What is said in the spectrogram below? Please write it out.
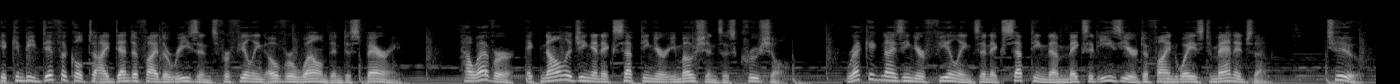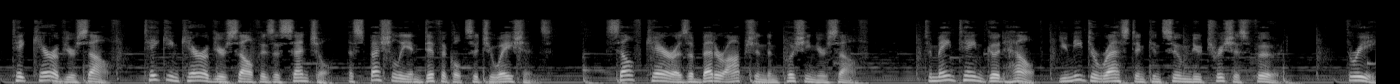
It can be difficult to identify the reasons for feeling overwhelmed and despairing. However, acknowledging and accepting your emotions is crucial. Recognizing your feelings and accepting them makes it easier to find ways to manage them. 2. Take care of yourself. Taking care of yourself is essential, especially in difficult situations. Self-care is a better option than pushing yourself. To maintain good health, you need to rest and consume nutritious food. 3.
